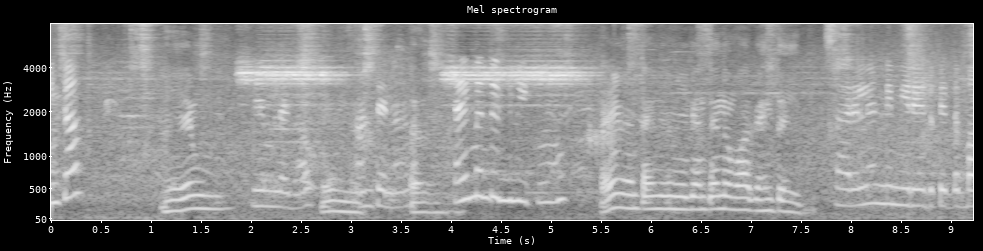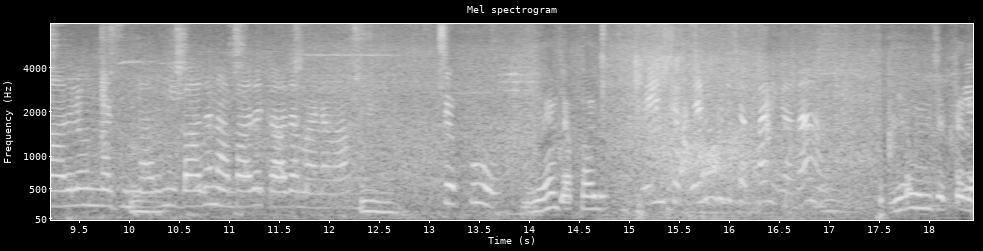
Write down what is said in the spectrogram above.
ఇంకా? ఏముంది? ఏం లేదా? ఏం లేదు. అంతేనా? టైం ఎంత ఉంది మీకు? టైం ఎంత అయింది మీకు ఎంత అయిందో మాకు ఎంత అయింది సరేలేండి మీరు ఏదో పెద్ద బాధలో ఉన్నట్టున్నారు. మీ బాధ నా బాధ కాదా మానవా. చెప్పు. ఏం చెప్పాలి? ఏం చెప్ ఏదో ఒకటి చెప్పాలి కదా. ఏముంది చెప్పేదా.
